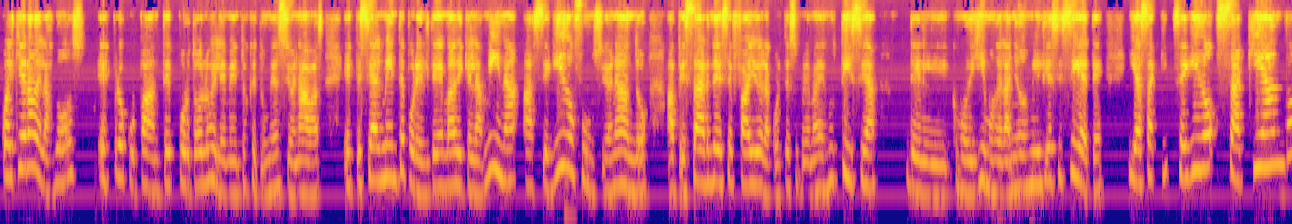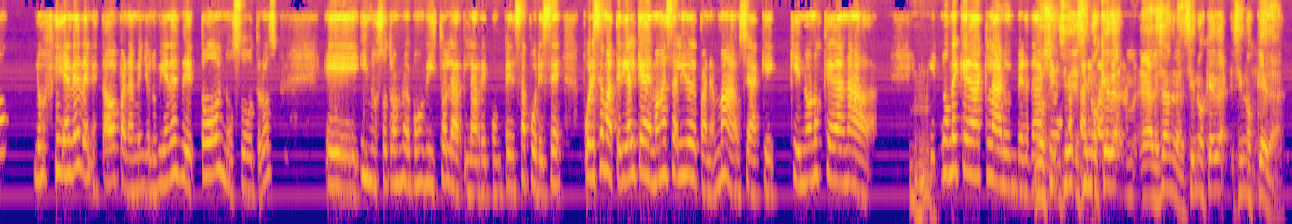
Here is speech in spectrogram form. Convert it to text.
Cualquiera de las dos es preocupante por todos los elementos que tú mencionabas, especialmente por el tema de que la mina ha seguido funcionando a pesar de ese fallo de la Corte Suprema de Justicia del, como dijimos, del año 2017 y ha seguido saqueando los bienes del Estado panameño, los bienes de todos nosotros. Eh, y nosotros no hemos visto la, recompensa por ese, por ese material que además ha salido de Panamá, o sea, que, que no nos queda nada. No me queda claro, en verdad. No, si, nos queda, Alessandra, si nos queda, si nos queda.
